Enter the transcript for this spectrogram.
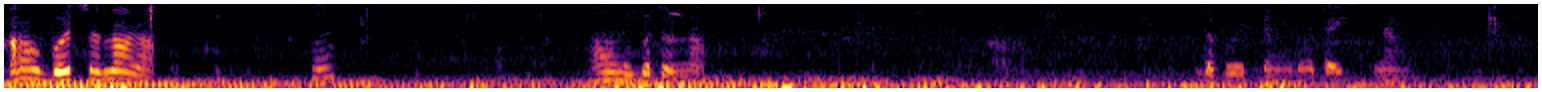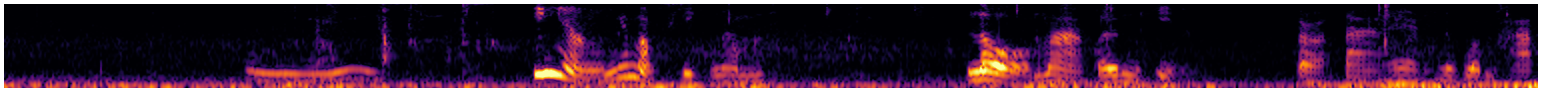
เอาเบิร์ดจะนอนหรอหึเอาเบิร์ดจะนอนแต่เบิร์ดจังบ่ได้กินน้อืมำ อีหยังไม่หมักพริกน้ำหล่อมากเลยเมื่อกี้น่ะต่อตาแห้งนึกว่าพัก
